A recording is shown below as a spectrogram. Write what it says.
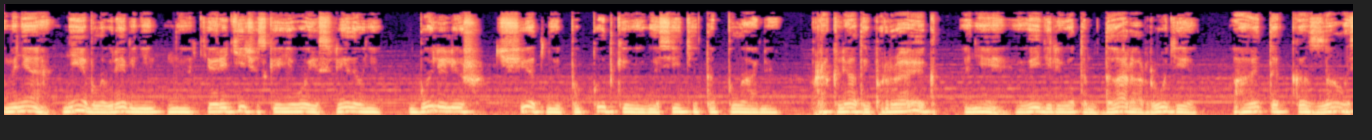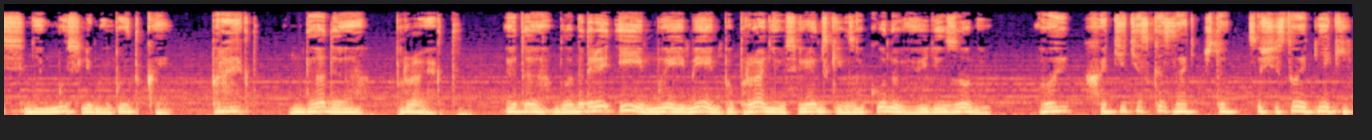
У меня не было времени на теоретическое его исследование, были лишь тщетные попытки выносить это пламя. Проклятый проект, они видели в этом дар, орудие, а это казалось немыслимой пыткой. Проект? Да-да, проект. Это благодаря им мы имеем попрание вселенских законов в виде зоны. Вы хотите сказать, что существует некий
